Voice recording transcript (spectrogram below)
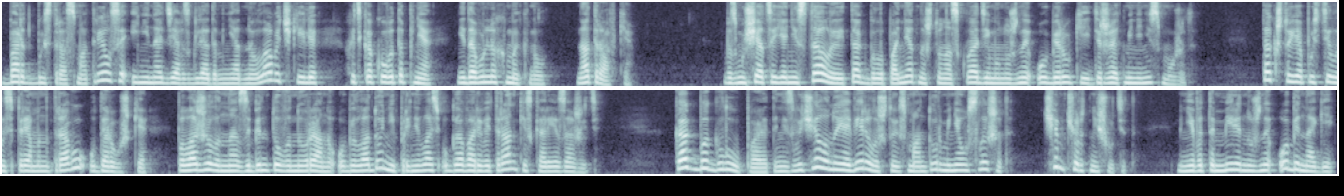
Барт быстро осмотрелся и, не найдя взглядом ни одной лавочки или хоть какого-то пня, недовольно хмыкнул. На травке. Возмущаться я не стала, и так было понятно, что на складе ему нужны обе руки и держать меня не сможет. Так что я опустилась прямо на траву у дорожки, положила на забинтованную рану обе ладони и принялась уговаривать ранки скорее зажить. Как бы глупо это ни звучало, но я верила, что Исмантур меня услышит. Чем черт не шутит? Мне в этом мире нужны обе ноги,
